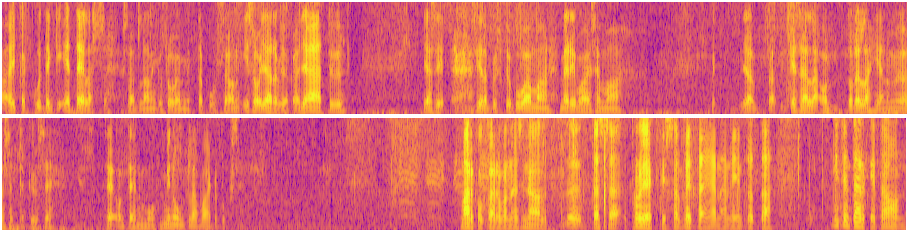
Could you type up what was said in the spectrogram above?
aika kuitenkin etelässä, jos ajatellaan niin Suomen mittapuussa. On iso järvi, joka jäätyy ja si- siellä pystyy kuvaamaan merimaisemaa. Ja, ja kesällä on todella hieno myös, että kyllä se, se on tehnyt minun kyllä vaikutuksen. Marko Karvonen, sinä olet tässä projektissa vetäjänä, niin tota, miten tärkeää on,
